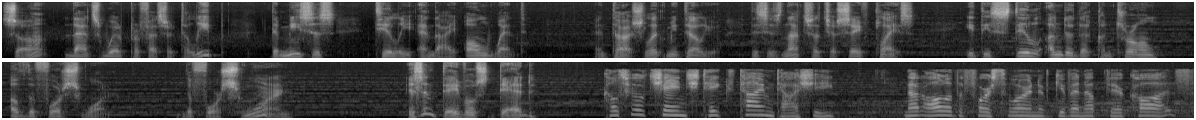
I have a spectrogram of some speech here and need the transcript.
So that's where Professor Taliep, Demesis, Tilly, and I all went. And Tush, let me tell you, this is not such a safe place. It is still under the control of the Forsworn. The Forsworn? Isn't Devos dead? Cultural change takes time, Tashi. Not all of the Forsworn have given up their cause.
